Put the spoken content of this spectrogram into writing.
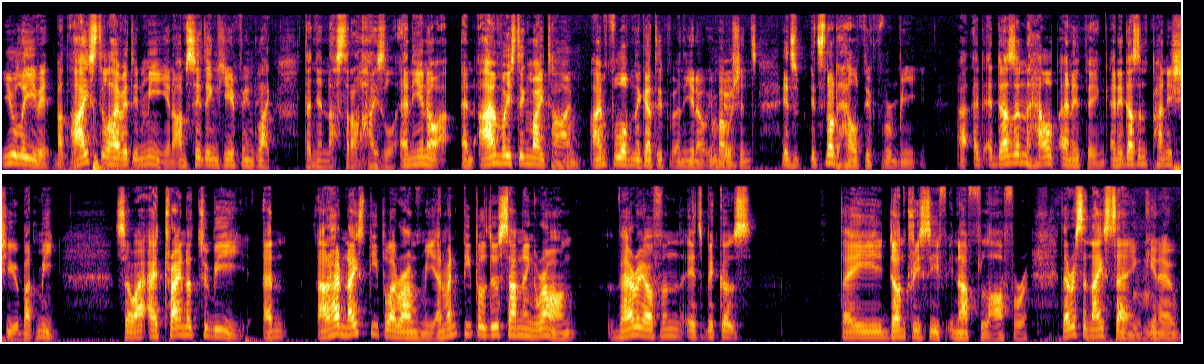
You leave it, but I still have it in me. You know, I'm sitting here thinking like, ten je nasral hajzl. And you know, and I'm wasting my time. I'm full of negative and you know emotions. It's it's not healthy for me. Uh, It, it doesn't help anything, and it doesn't punish you, but me. So I, I try not to be, and I have nice people around me. And when people do something wrong, very often it's because they don't receive enough love. Or there is a nice saying, you know,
